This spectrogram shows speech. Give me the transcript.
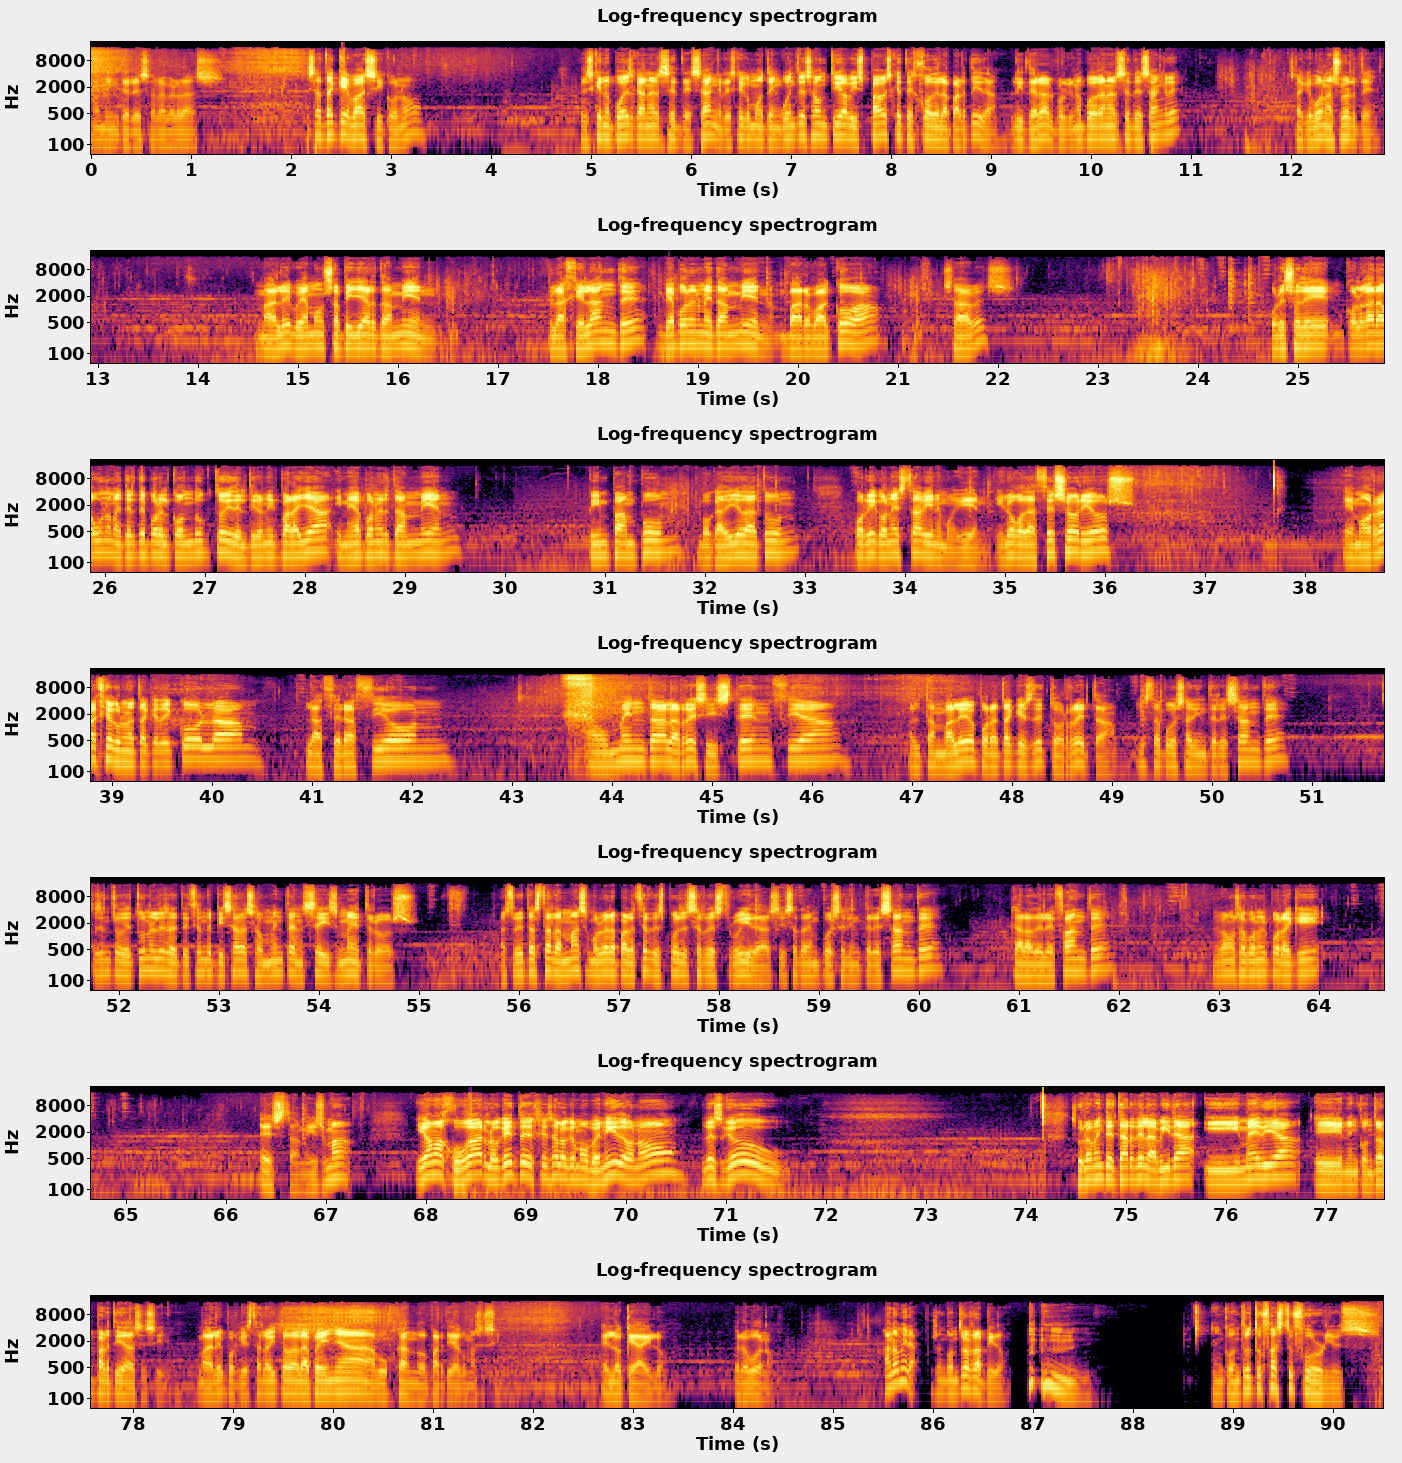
No me interesa, la verdad. Es ataque básico, ¿no? Pero es que no puedes ganar set de sangre. Es que como te encuentres a un tío avispado es que te jode la partida. Literal, porque no puedes ganar set de sangre. O sea, que buena suerte. Vale, vamos a pillar también flagelante. Voy a ponerme también barbacoa, ¿sabes? Por eso de colgar a uno, meterte por el conducto y del tirón ir para allá. Y me voy a poner también Pim pam pum, bocadillo de atún, porque con esta viene muy bien. Y luego de accesorios, hemorragia con un ataque de cola, laceración, aumenta la resistencia al tambaleo por ataques de torreta. Esta puede ser interesante. Este dentro de túneles, la detección de pisadas aumenta en 6 metros. Las torretas tardan más en volver a aparecer después de ser destruidas. Y esa también puede ser interesante. Cara de elefante. Vamos a poner por aquí esta misma. Y vamos a jugar, loquete, que es a lo que hemos venido, ¿no? ¡Let's go! Seguramente tarde la vida y media en encontrar partida de asesino, ¿vale? Porque estará ahí toda la peña buscando partida como asesino. Es lo que hay, lo. Pero bueno. Ah, no, mira, pues encontró rápido. encontró Too Fast to Furious.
